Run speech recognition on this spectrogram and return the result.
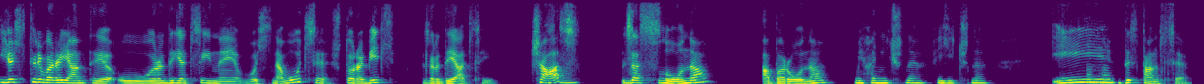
Ёсць тры варыянты у радыяцыйнай вось навуцы што рабіць з радыяцыяй. Час заслона абарона механічная фізічная і дыстанцыя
